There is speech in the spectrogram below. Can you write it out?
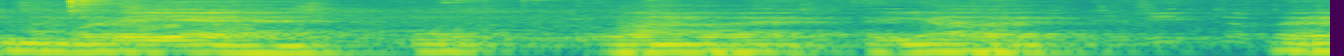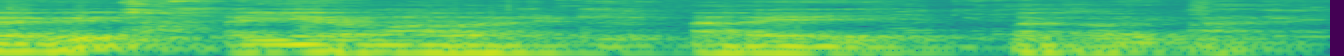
நம்முடைய முவாவர் ஐயாவர் ஜெபித்த பிறகு ஐயரமா அவர்கள் அதை பற்ற வைப்பார்கள்.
